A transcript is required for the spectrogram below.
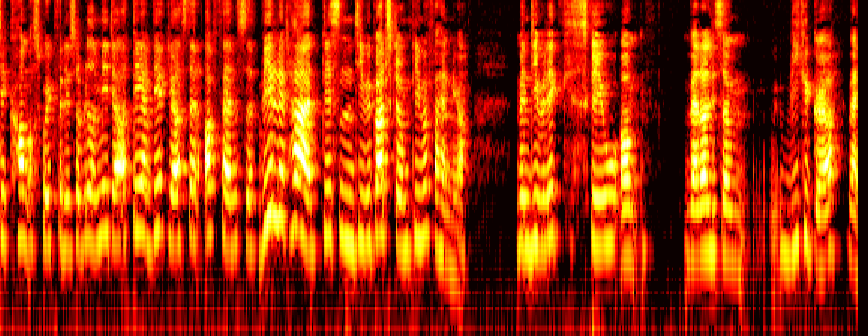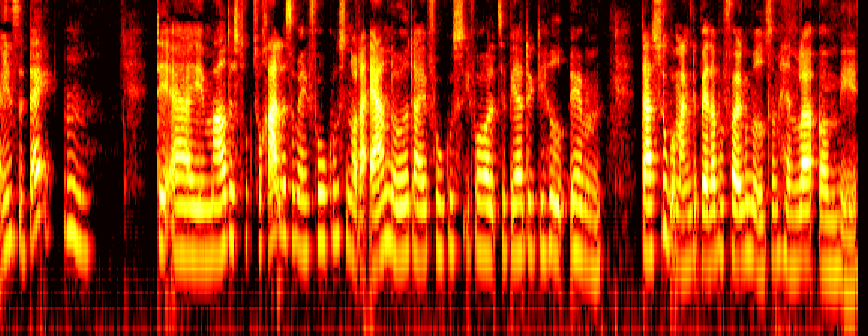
det kommer sgu ikke for det etablerede medier, og det er virkelig også den opfattelse, vi lidt har, at det er sådan, de vil godt skrive om klimaforhandlinger, men de vil ikke skrive om, hvad der ligesom vi kan gøre hver eneste dag. Mm. Det er øh, meget det strukturelle, som er i fokus, når der er noget, der er i fokus i forhold til bæredygtighed. Øhm, der er super mange debatter på folkemødet, som handler om øh,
